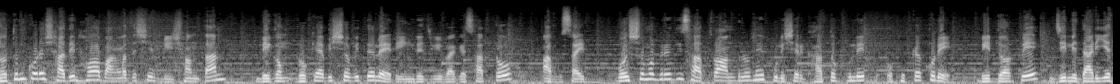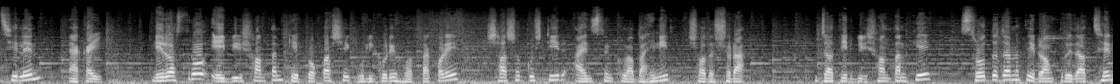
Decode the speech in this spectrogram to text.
নতুন করে স্বাধীন হওয়া বাংলাদেশের বীর সন্তান বেগম রোকেয়া বিশ্ববিদ্যালয়ের ইংরেজি বিভাগের ছাত্র আবু সাইদ। বৈষম্য বিরোধী ছাত্র আন্দোলনে পুলিশের ঘাতক বুলেট উপেক্ষা করে বীর দর্পে যিনি দাঁড়িয়েছিলেন, একাই। নিরস্ত্র এই বীর সন্তানকে প্রকাশ্যে গুলি করে হত্যা করে শাসক গোষ্ঠীর আইনশৃঙ্খলা বাহিনীর সদস্যরা। জাতির বীর সন্তানকে শ্রদ্ধা জানাতে রংপুরে যাচ্ছেন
